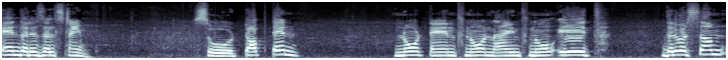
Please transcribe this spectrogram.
And the results time. So top 10, no 10th, no 9th, no 8th. There were some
